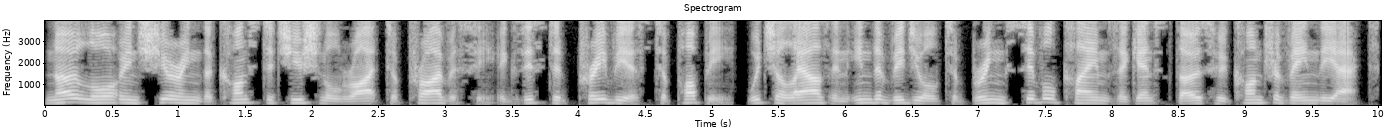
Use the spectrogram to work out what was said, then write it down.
No law ensuring the constitutional right to privacy existed previous to POPI, which allows an individual to bring civil claims against those who contravene the Act.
